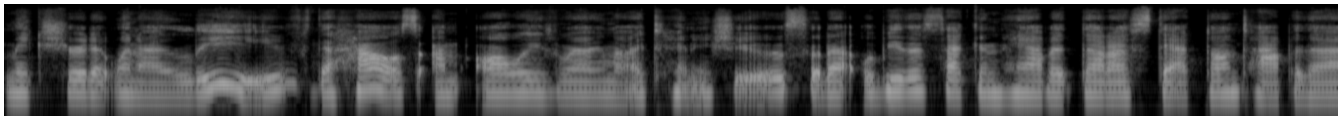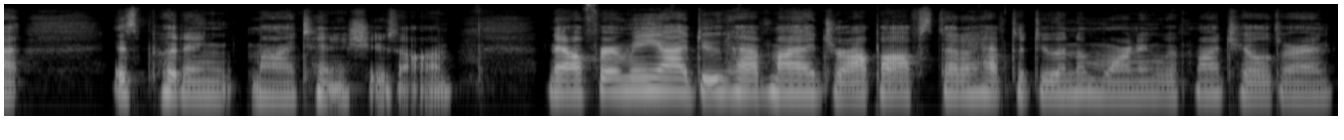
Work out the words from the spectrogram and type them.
make sure that when I leave the house, I'm always wearing my tennis shoes. So that would be the second habit that I stacked on top of that. is putting my tennis shoes on. Now, for me, I do have my drop offs that I have to do in the morning with my children.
